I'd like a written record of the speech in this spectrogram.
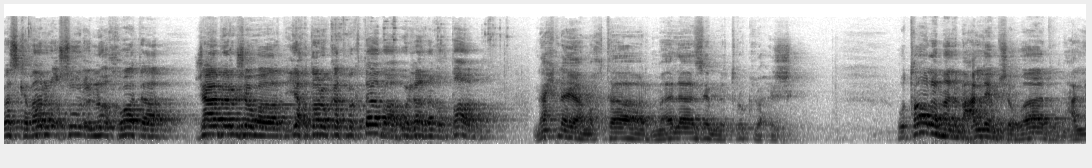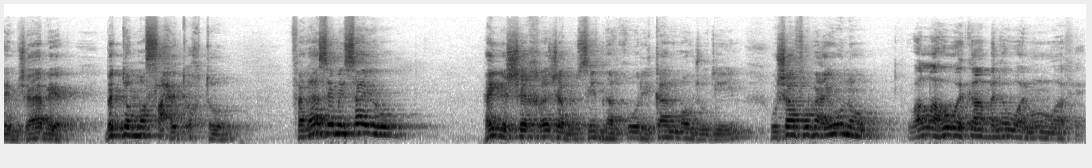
بس كمان الاصول إنه إخواتها جابر وجواد يحضروا كتب كتابها ولا أنا غلطان؟ نحن يا مختار ما لازم نترك له حجة. وطالما المعلم جواد ومعلم جابر بدهم مصلحة أخته فلازم يسايروا. هي الشيخ رجب وسيدنا الخوري كانوا موجودين وشافوا بعيونهم والله هو كان بالأول مو موافق.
